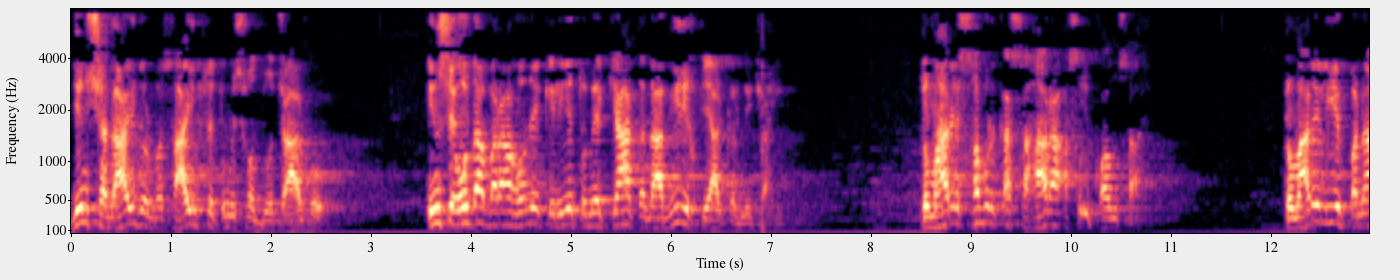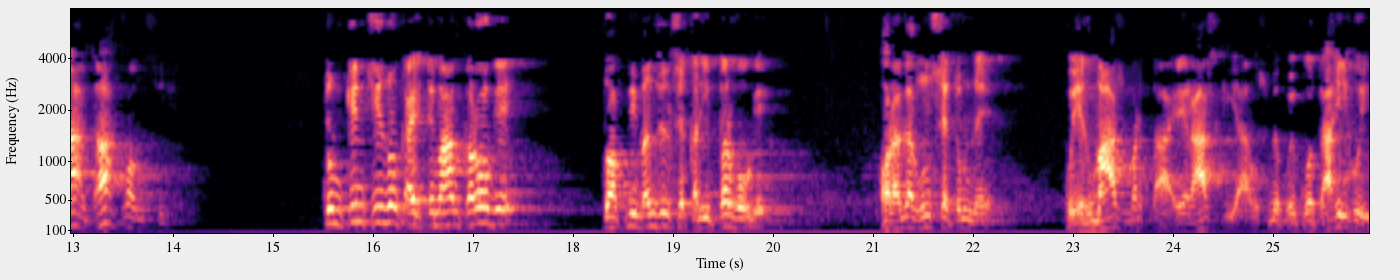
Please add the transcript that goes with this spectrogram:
جن شدائد اور مسائب سے تم اس وقت دو چار ہو، ان سے عہدہ برا ہونے کے لیے تمہیں کیا تدابیر اختیار کرنی چاہیے؟ تمہارے صبر کا سہارا اصل کون سا ہے؟ تمہارے لیے پناہ گاہ کون سی ہے؟ تم کن چیزوں کا اہتمام کرو گے تو اپنی منزل سے قریب تر ہوگے۔ اور اگر ان سے تم نے کوئی اغماز برتا، اعراض کیا، اس میں کوئی کوتاہی ہوئی،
